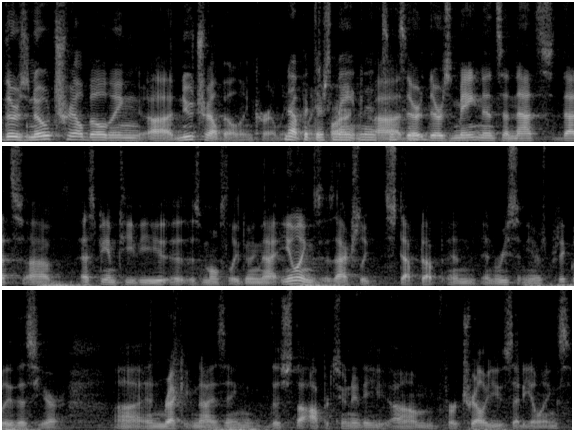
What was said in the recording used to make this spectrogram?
There's no trail building, uh, new trail building currently. No, in but there's Park. maintenance and Uh, there, some- there's maintenance, and that's that's uh, SBMTV i- is mostly doing that. Elings has actually stepped up in, in recent years, particularly this year, uh, in recognizing this the opportunity um, for trail use at Elings,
